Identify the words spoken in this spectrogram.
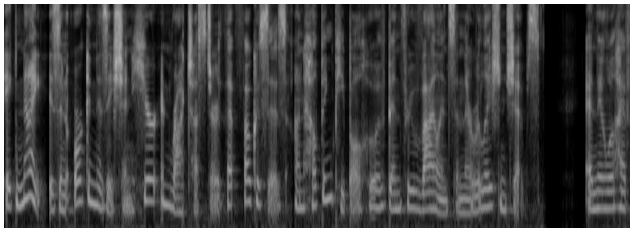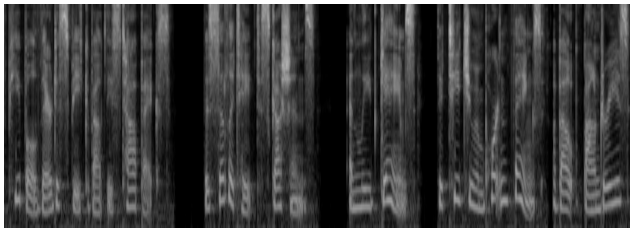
Ignite is an organization here in Rochester that focuses on helping people who have been through violence in their relationships and they will have people there to speak about these topics, facilitate discussions, and lead games that teach you important things about boundaries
